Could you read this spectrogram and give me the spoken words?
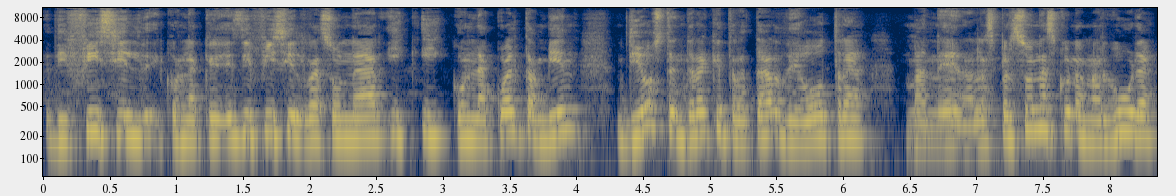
difícil, con la que es difícil razonar y, y con la cual también Dios tendrá que tratar de otra manera. Las personas con amargura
